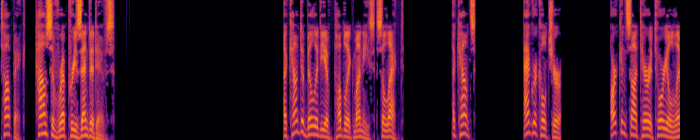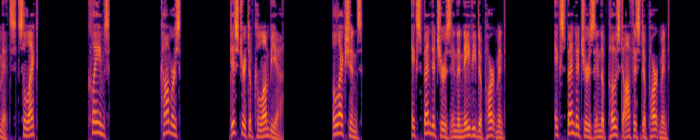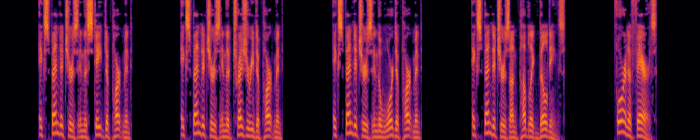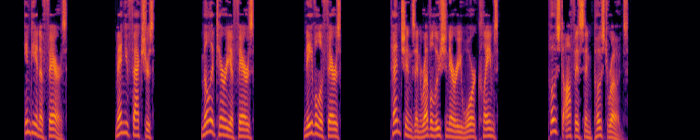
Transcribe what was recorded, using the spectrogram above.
Topic. House of Representatives Accountability of public monies select. Accounts Agriculture Arkansas territorial limits select. Claims Commerce District of Columbia Elections Expenditures in the Navy Department Expenditures in the Post Office Department Expenditures in the State Department Expenditures in the Treasury Department Expenditures in the War Department Expenditures on public buildings Foreign Affairs Indian Affairs Manufactures Military Affairs Naval Affairs Pensions and Revolutionary War claims Post Office and Post Roads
